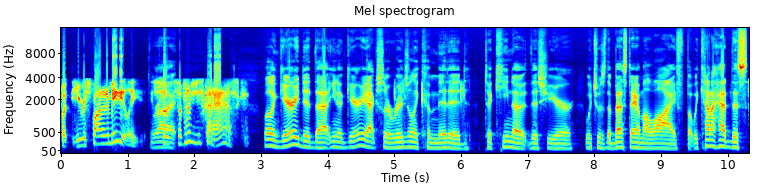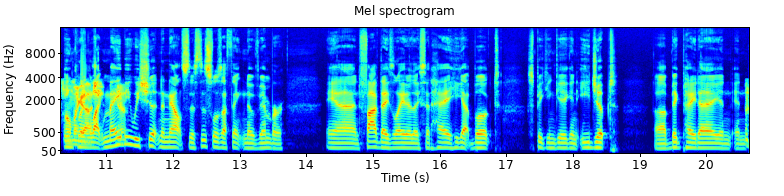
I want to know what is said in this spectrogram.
but he responded immediately. Right. So sometimes you just gotta ask. Well, and Gary did that. You know, Gary actually originally committed to keynote this year, which was the best day of my life. But we kind of had this Oh inkling, like maybe yeah. we shouldn't announce this. This was, I think, November, and five days later they said, "Hey, he got booked speaking gig in Egypt." Uh, big payday, and, and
